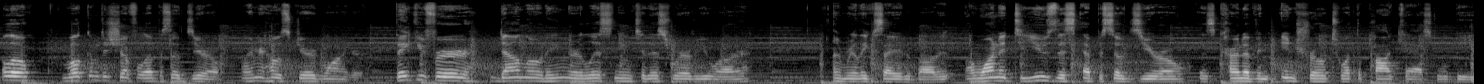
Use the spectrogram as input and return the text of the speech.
Hello, welcome to Shuffle Episode Zero. I'm your host, Jared Waniger. Thank you for downloading or listening to this wherever you are. I'm really excited about it. I wanted to use this episode zero as kind of an intro to what the podcast will be.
